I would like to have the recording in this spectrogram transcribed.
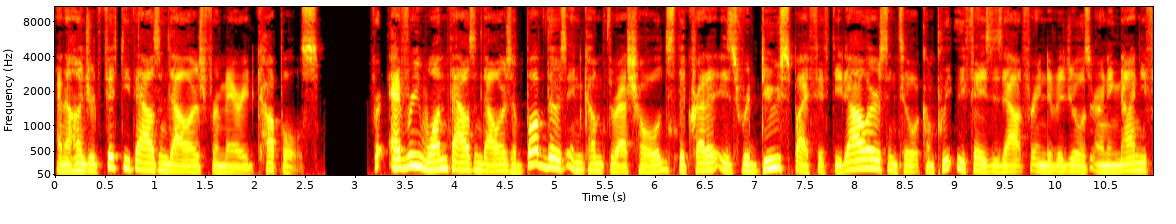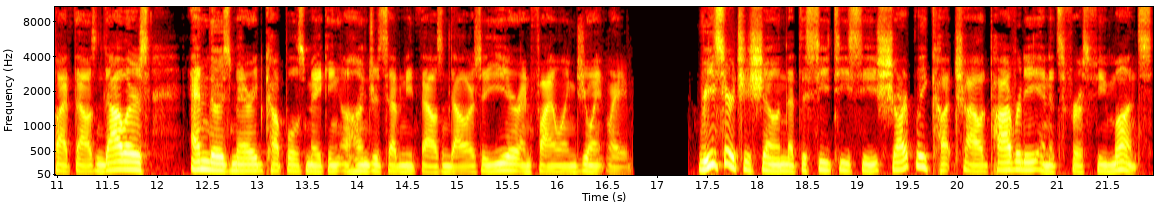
and $150,000 for married couples. For every $1,000 above those income thresholds, the credit is reduced by $50 until it completely phases out for individuals earning $95,000 and those married couples making $170,000 a year and filing jointly. Research has shown that the CTC sharply cut child poverty in its first few months.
